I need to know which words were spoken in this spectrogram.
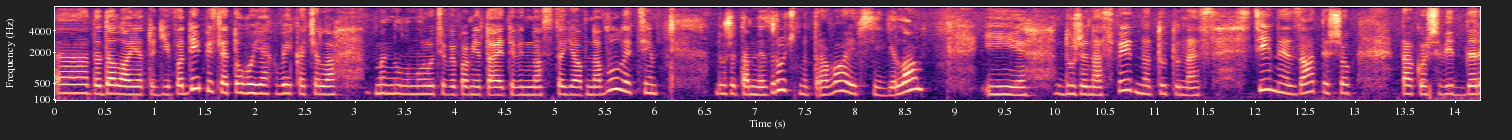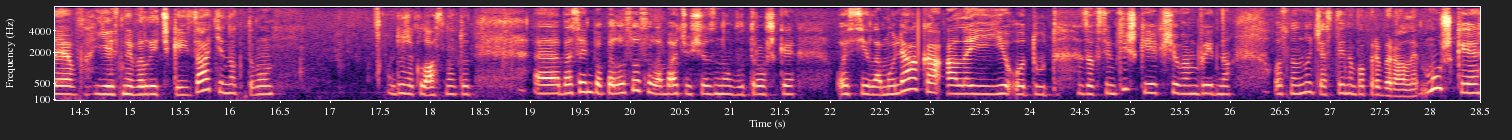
Е, Додала я тоді води після того, як викачала. В минулому році, ви пам'ятаєте, він у нас стояв на вулиці. Дуже там незручно, трава і всі діла. І дуже нас видно. Тут у нас стіни, затишок. Також від дерев є невеличкий затінок, тому дуже класно тут. Е, Басейн попилососила, бачу, що знову трошки осіла муляка, але її отут зовсім трішки, якщо вам видно, основну частину поприбирали. Мушки,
